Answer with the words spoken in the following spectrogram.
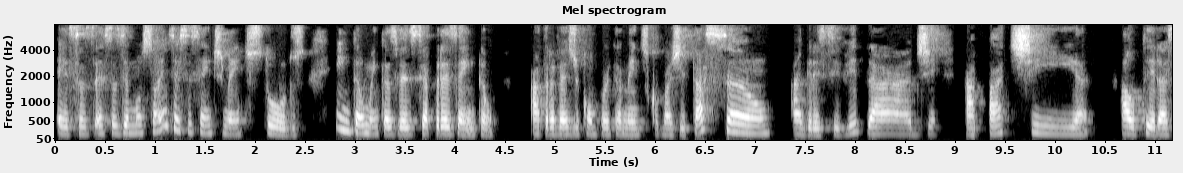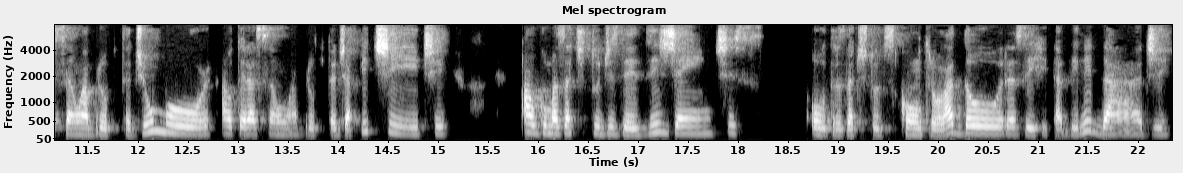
essas, essas emoções, esses sentimentos todos. Então, muitas vezes se apresentam através de comportamentos como agitação, agressividade, apatia, alteração abrupta de humor, alteração abrupta de apetite, algumas atitudes exigentes, outras atitudes controladoras, irritabilidade.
